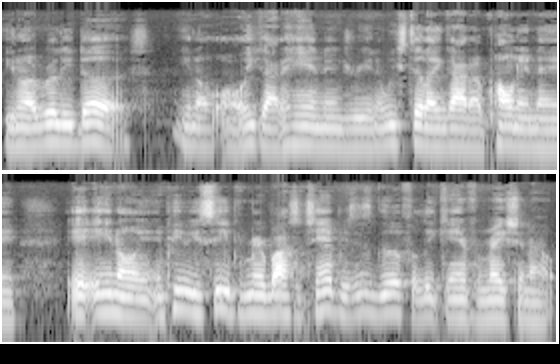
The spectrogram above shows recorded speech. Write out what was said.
You know, it really does. You know, oh, he got a hand injury and we still ain't got an opponent name it, you know, in PBC, Premier Boxing Champions, it's good for leaking information out.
